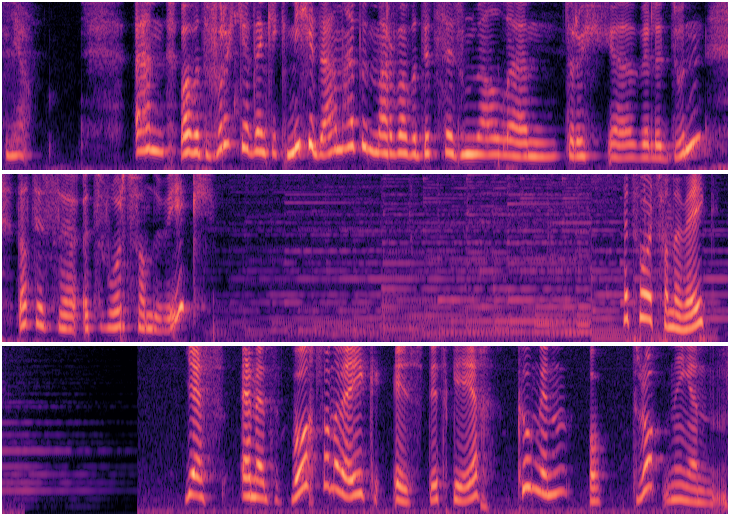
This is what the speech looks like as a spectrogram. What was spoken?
ja. Ehm, wat we de vorige keer denk ik niet gedaan hebben, maar wat we dit seizoen wel ehm, terug eh, willen doen, dat is het woord van de week. Het woord van de week. Yes, en het woord van de week is dit keer Koengen op Drottningen.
